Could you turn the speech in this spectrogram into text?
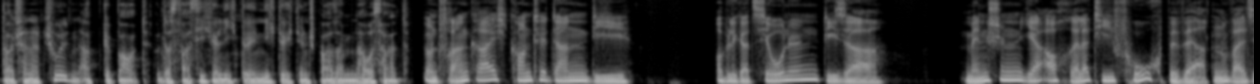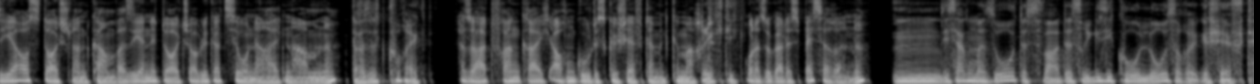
Deutschland hat Schulden abgebaut und das war sicherlich nicht durch den sparsamen Haushalt. Und Frankreich konnte dann die Obligationen dieser Menschen ja auch relativ hoch bewerten, weil sie ja aus Deutschland kamen, weil sie ja eine deutsche Obligation erhalten haben. Ne? Das ist korrekt. Also hat Frankreich auch ein gutes Geschäft damit gemacht. Richtig. Oder sogar das bessere, ne? Mm, ich sage mal so, das war das risikolosere Geschäft.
